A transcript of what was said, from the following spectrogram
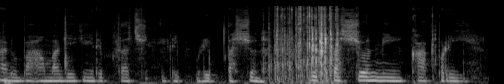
Ano ba ang magiging reputasyon, reputasyon, reputasyon ni Capri?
